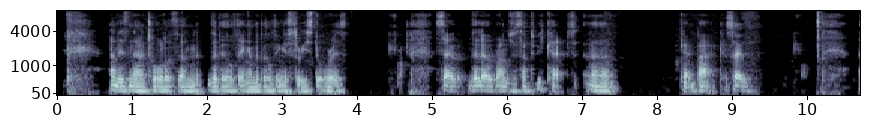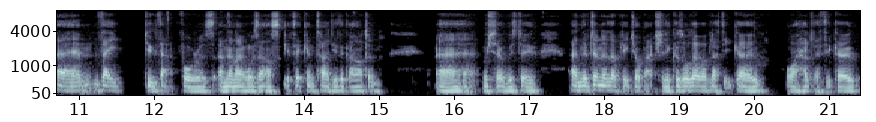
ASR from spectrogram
and is now taller than the building, and the building is three stories. So the lower branches have to be kept uh, kept back. So um, they do that for us, and then I always ask if they can tidy the garden, uh, which they always do. And they've done a lovely job actually, because although I've let it go, or I had let it go,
